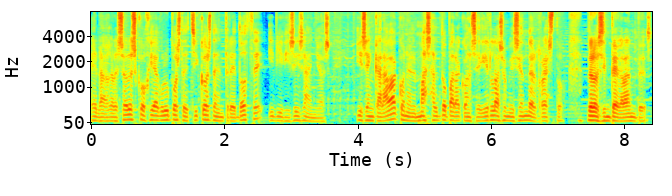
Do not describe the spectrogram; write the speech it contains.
El agresor escogía grupos de chicos de entre 12 y 16 años y se encaraba con el más alto para conseguir la sumisión del resto de los integrantes.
